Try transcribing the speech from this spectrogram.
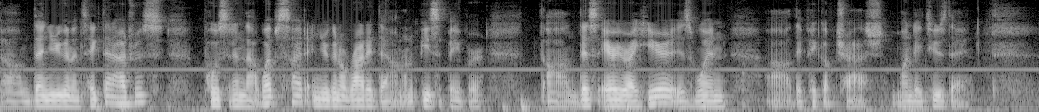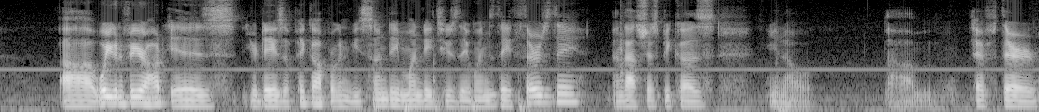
Um, then you're gonna take that address, post it in that website and you're going to write it down on a piece of paper. Uh, this area right here is when uh, they pick up trash, Monday, Tuesday. Uh, what you're going to figure out is your days of pickup are going to be Sunday, Monday, Tuesday, Wednesday, Thursday. And that's just because, you know, um, if they're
